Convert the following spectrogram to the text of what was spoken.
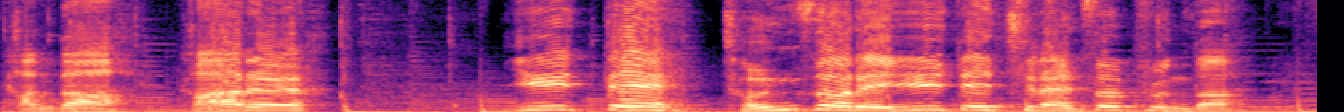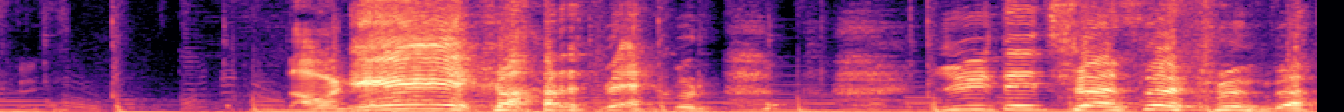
간다. 가르. 1대 전설의 1대 7한 썰푼다. 나오기! 가르 빼고 1대 7한 썰푼다.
